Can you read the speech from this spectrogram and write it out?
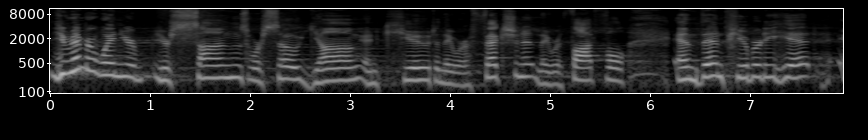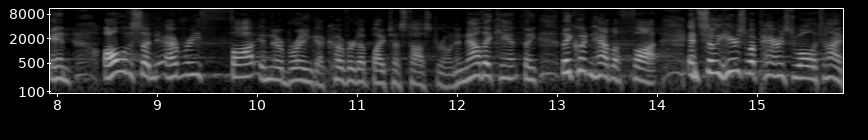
You remember when your, your sons were so young and cute and they were affectionate and they were thoughtful, and then puberty hit, and all of a sudden every thought in their brain got covered up by testosterone, and now they can't think. They couldn't have a thought. And so here's what parents do all the time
